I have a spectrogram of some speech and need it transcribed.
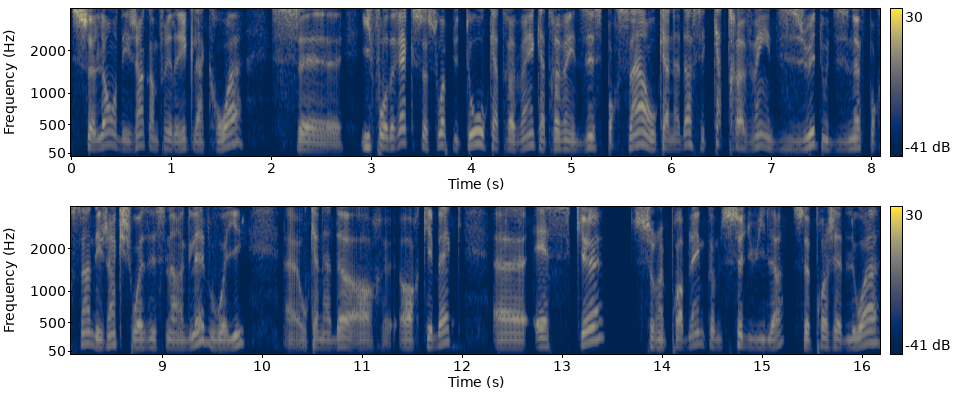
selon des gens comme Frédéric Lacroix, il faudrait que ce soit plutôt 80-90 Au Canada, c'est 98 ou 19 des gens qui choisissent l'anglais, vous voyez, euh, au Canada hors, hors Québec. Euh, est-ce que, sur un problème comme celui-là, ce projet de loi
